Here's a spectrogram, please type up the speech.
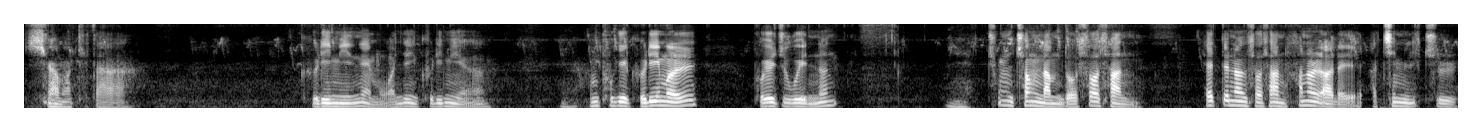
기가 막히다. 그림이네, 뭐 완전히 그림이야. 한 폭의 그림을 보여주고 있는 예, 충청남도 서산, 해 뜨는 서산 하늘 아래 아침 일출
